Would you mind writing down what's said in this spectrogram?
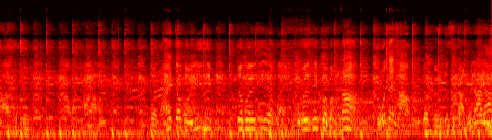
ทางกับเบอร์ทางมาทางผมให้เจ้าเบอร์ที่สิบเจ้าเบอร์ที่ทำไงเจ้าเบอร์ที่เปิดมาข้างหน้าโอ้แต่ทางดำเนินจะสกัดไม่ได้อยู่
